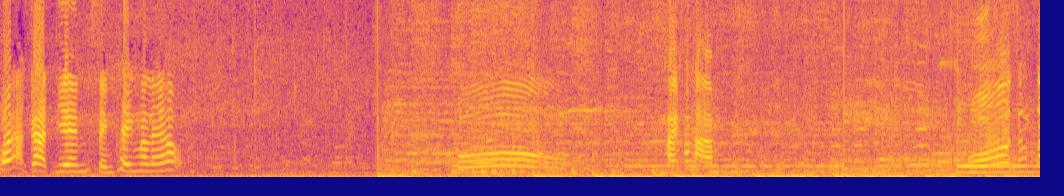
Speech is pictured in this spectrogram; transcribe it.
ว่าอากาศเย็นเสียงเพลงมาแล้ว โอ้ขายข้าวหลามโอ้จังไต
